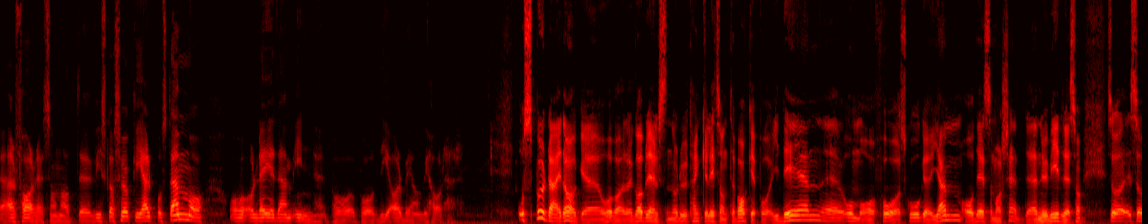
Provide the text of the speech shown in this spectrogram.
erfarer. Sånn at uh, vi skal søke hjelp hos dem og, og, og leie dem inn på, på de arbeidene vi har her. Og spør deg i dag, eh, Håvard Gabrielsen, når du tenker litt sånn tilbake på ideen eh, om å få Skogøy hjem og det som har skjedd eh, nå videre, så, så, så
